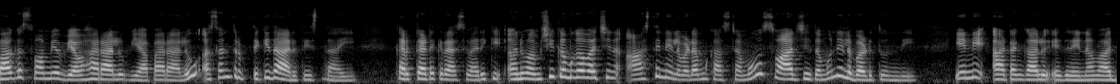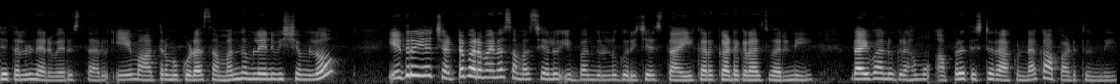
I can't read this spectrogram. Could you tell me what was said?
భాగస్వామ్య వ్యవహారాలు వ్యాపారాలు అసంతృప్తికి దారితీస్తాయి. కర్కాటక రాశి వారికి అనువంశికముగా వచ్చిన ఆస్తి నిలవడం కష్టము స్వార్జితము నిలబడుతుంది. ఎన్ని ఆటంకాలు ఎదురైన బాధ్యతలు నెరవేరుస్తారు. ఏ మాత్రము కూడా సంబంధం లేని విషయంలో ఎదురయ్యే చట్టపరమైన సమస్యలు ఇబ్బందులను గురిచేస్తాయి. కర్కాటక రాశి వారిని దైవానుగ్రహము అప్రతిష్ట రాకుండా కాపాడుతుంది.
